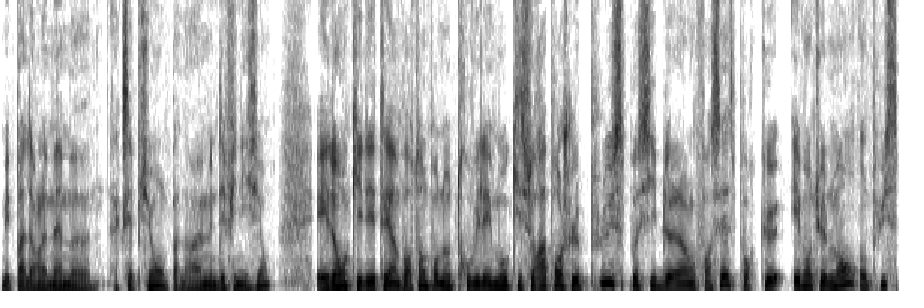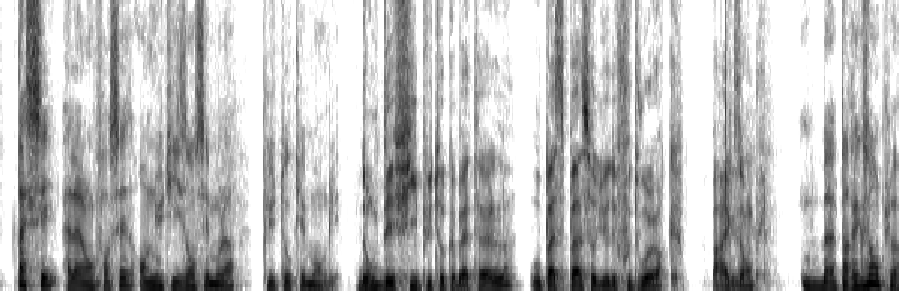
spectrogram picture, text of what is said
mais pas dans la même acception, pas dans la même définition. Et donc, il était important pour nous de trouver les mots qui se rapprochent le plus possible de la langue française pour que, éventuellement, on puisse passer à la langue française en utilisant ces mots-là plutôt que les mots anglais. Donc, défi plutôt que battle, ou passe-passe au lieu de footwork, par exemple bah, par exemple,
